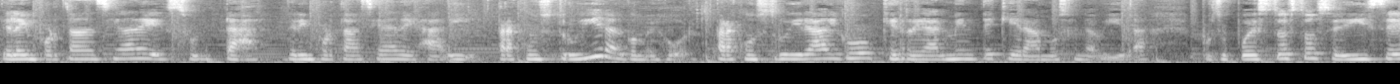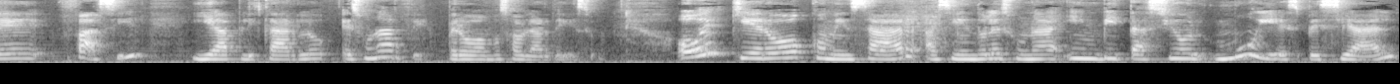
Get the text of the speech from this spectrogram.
de la importancia de soltar, de la importancia de dejar ir, para construir algo mejor, para construir algo que realmente queramos en la vida. Por supuesto, esto se dice fácil y aplicarlo es un arte, pero vamos a hablar de eso. Hoy quiero comenzar haciéndoles una invitación muy especial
